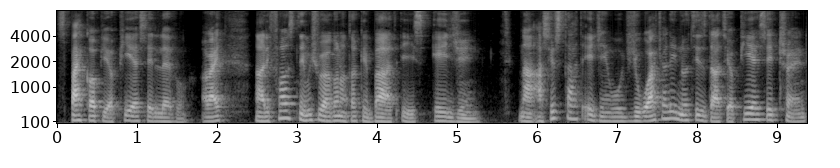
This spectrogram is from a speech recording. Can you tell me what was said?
spike up your PSA level. Alright, now the first thing which we are going to talk about is aging. Now, as you start aging, you actually notice that your PSA trend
